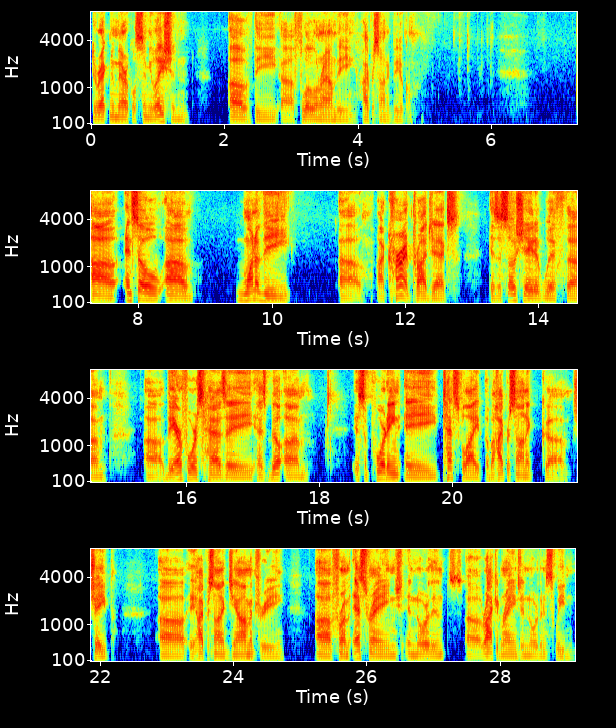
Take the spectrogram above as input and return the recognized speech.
direct numerical simulation of the flow around the hypersonic vehicle. Uh, and so uh, one of the uh, our current projects is associated with um, uh, the Air Force has a has built um, is supporting a test flight of a hypersonic uh, shape, uh, a hypersonic geometry from Esrange in northern rocket range in northern Sweden.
